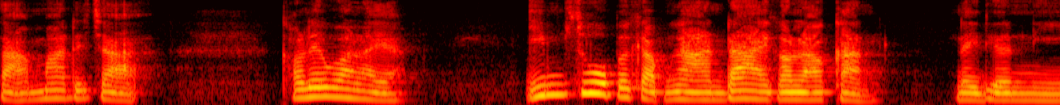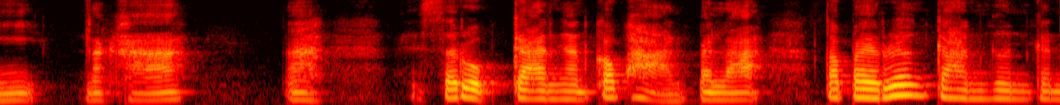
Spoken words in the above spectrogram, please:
สามารถที่จะเขาเรียกว่าอะไรอะยิ้มสู้ไปกับงานได้ก็แล้วกัน ในเดือนนี้นะคะอะสรุปการงานก็ผ่านไปละ ต่อไปเรื่องการเงินกัน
